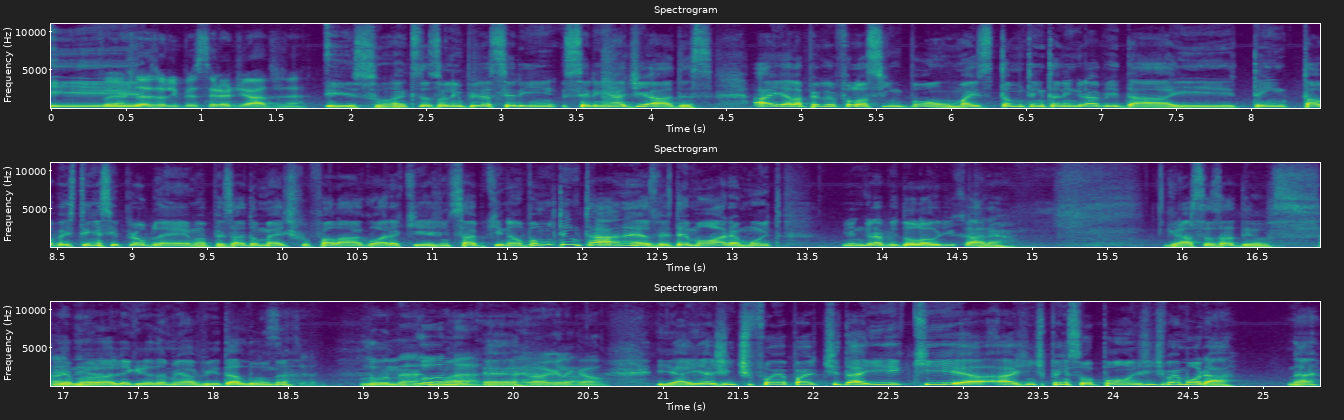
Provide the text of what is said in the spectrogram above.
E Foi antes das Olimpíadas serem adiadas, né? isso, antes das Olimpíadas serem, serem adiadas. Aí ela pegou e falou assim: bom, mas estamos tentando engravidar e tem, talvez tenha esse problema, apesar do médico falar agora que a gente sabe que não. Vamos tentar, né? Às vezes demora muito. E engravidou logo de cara. Graças a Deus. E a maior alegria da minha vida, a Luna. Luna. Luna? É, Ah, que legal. e aí a gente foi a partir daí que a, a gente pensou, pô, onde a gente vai morar, né?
